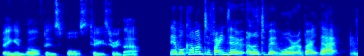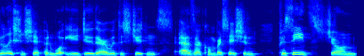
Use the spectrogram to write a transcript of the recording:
being involved in Sports 2 through that. Now, we'll come on to find out a little bit more about that relationship and what you do there with the students as our conversation proceeds, John.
